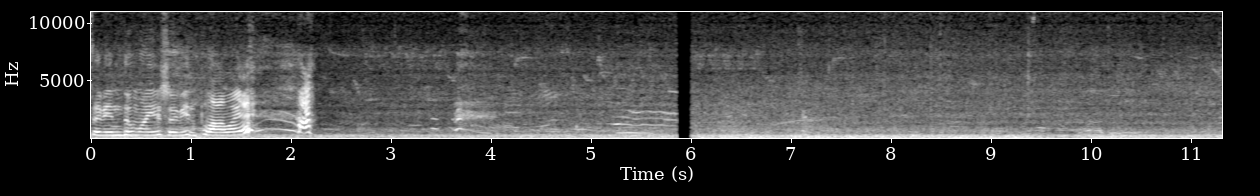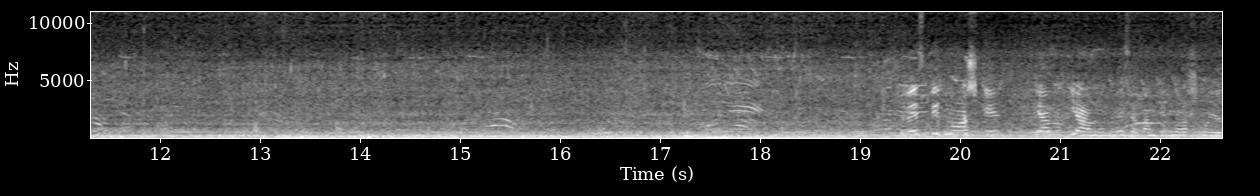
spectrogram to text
Це він думає, що він плаває. Дивись підножки. Яну яну, дивися там підножкою.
